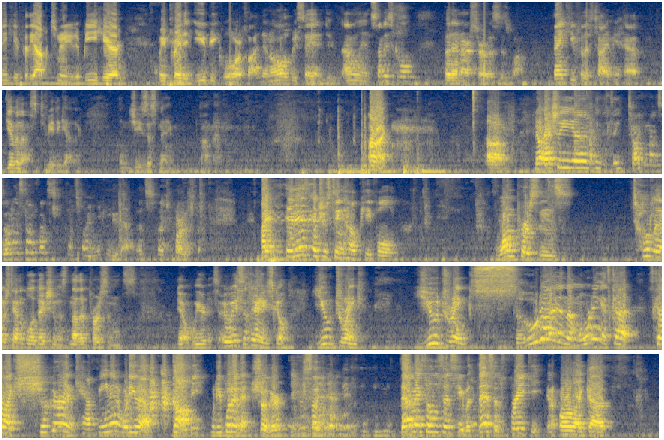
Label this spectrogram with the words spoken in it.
Thank you for the opportunity to be here. We pray that you be glorified in all that we say and do, not only in Sunday school, but in our service as well. Thank you for this time you have given us to be together. In Jesus' name, amen. All right. Um, no, actually, uh, talking about soda and stuff, that's, that's fine. You can do that. That's, that's part of stuff. I, it is interesting how people, one person's totally understandable addiction is another person's you know, weird. We sit there and you just go, you drink, you drink soda in the morning. It's got it's got like sugar and caffeine in it. What do you have? Coffee. What do you put in it? Sugar. It's like that makes total sense to you, but this is freaky. You know, Or like uh,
